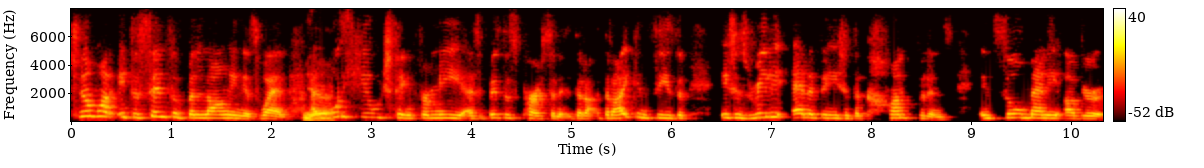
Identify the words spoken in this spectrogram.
do you know what? It's a sense of belonging as well. Yes. And what a huge thing for me as a business person that I, that I can see is that it has really elevated the confidence in so many of your,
